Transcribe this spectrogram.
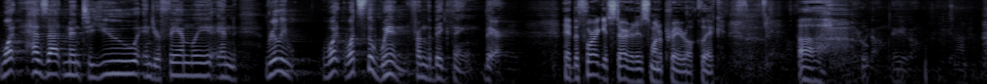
what has that meant to you and your family? And really, what, what's the win from the big thing there? Hey, before I get started, I just want to pray real quick. Uh, Here we go. There you go.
